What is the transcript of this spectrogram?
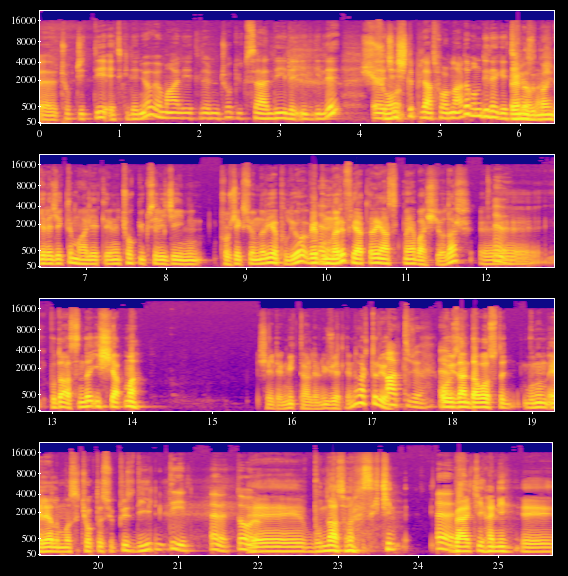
e, çok ciddi etkileniyor ve maliyetlerinin çok yükseldiğiyle ilgili e, çeşitli platformlarda bunu dile getiriyorlar. En azından gelecekte maliyetlerinin çok yükseleceğinin projeksiyonları yapılıyor ve evet. bunları fiyatlara yansıtmaya başlıyorlar. Ee, evet. Bu da aslında iş yapma şeylerin miktarlarını, ücretlerini arttırıyor. Arttırıyor. Evet. O yüzden Davos'ta bunun ele alınması çok da sürpriz değil. Değil. Evet doğru. Ee, bundan sonrası için evet. belki hani e,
